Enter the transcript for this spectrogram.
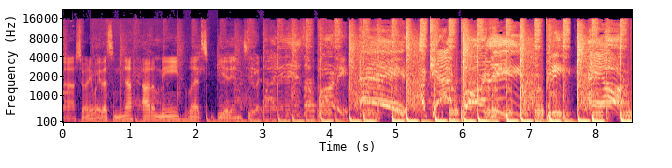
Uh, so anyway, that's enough out of me. Let's get into it. Hey, Hey everyone, um,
